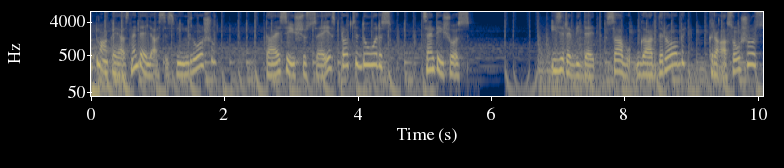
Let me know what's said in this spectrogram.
Turpmākajās nedēļās es vingrošu, taisīšu sejas procedūras, centīšos izrevidēt savu garderobi, krāsošos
